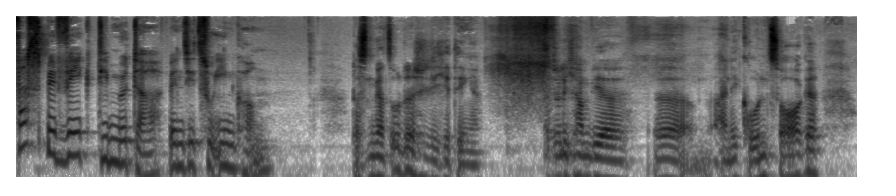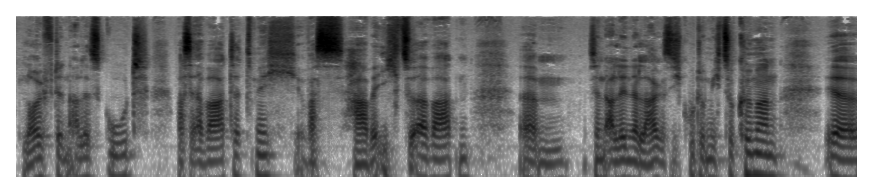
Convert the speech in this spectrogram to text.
was bewegt die Mütter, wenn sie zu Ihnen kommen? Das sind ganz unterschiedliche Dinge. Natürlich haben wir äh, eine Grundsorge. Läuft denn alles gut? Was erwartet mich? Was habe ich zu erwarten? Ähm, sind alle in der Lage, sich gut um mich zu kümmern? Äh,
